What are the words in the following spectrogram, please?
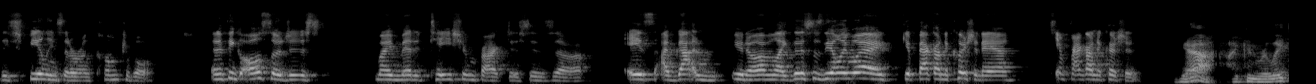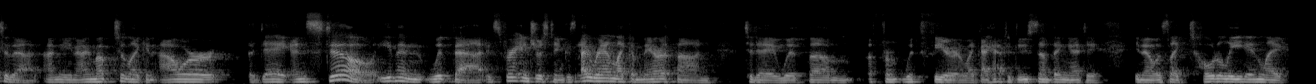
these feelings that are uncomfortable and i think also just my meditation practice is uh is i've gotten you know i'm like this is the only way get back on the cushion Ann. get back on the cushion yeah, I can relate to that. I mean, I'm up to like an hour a day, and still, even with that, it's very interesting because I ran like a marathon today with um from with fear. Like I had to do something. I had to, you know, it was like totally in like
